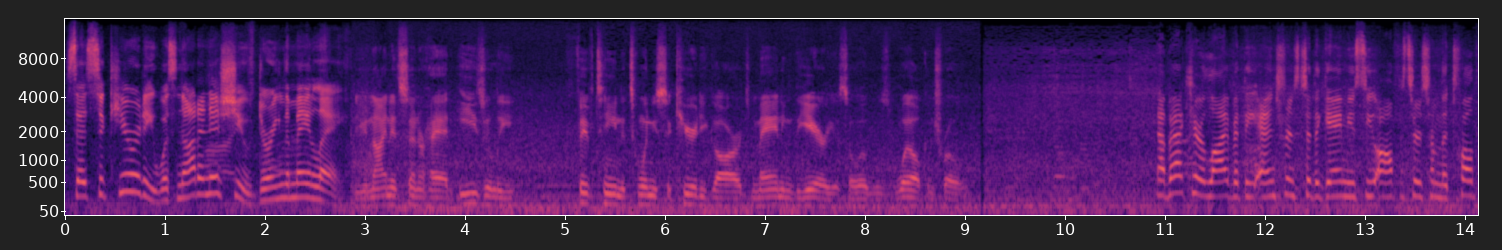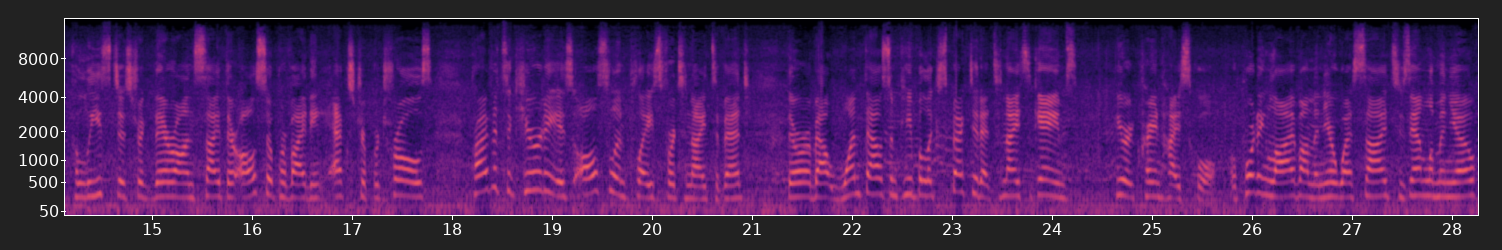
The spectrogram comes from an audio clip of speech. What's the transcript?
says security was not an issue during the melee. The United Center had easily 15 to 20 security guards manning the area, so it was well controlled. Now back here live at the entrance to the game, you see officers from the 12th Police District there on site. They're also providing extra patrols. Private security is also in place for tonight's event. There are about 1,000 people expected at tonight's games here at Crane High School. Reporting live on the near west side, Suzanne Le Mignot,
